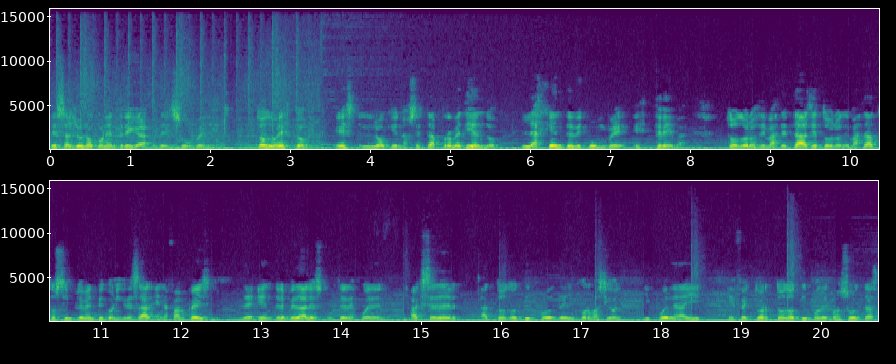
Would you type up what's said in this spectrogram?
desayuno con entrega del souvenir. Todo esto es lo que nos está prometiendo la gente de Cumbe Extrema. Todos los demás detalles, todos los demás datos, simplemente con ingresar en la fanpage de Entre Pedales ustedes pueden acceder a todo tipo de información y pueden ahí efectuar todo tipo de consultas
